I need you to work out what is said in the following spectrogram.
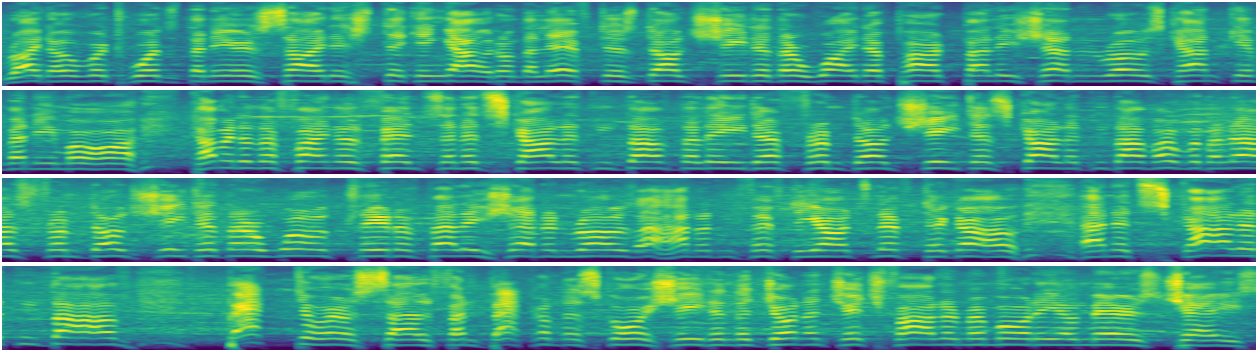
right over towards the near side is sticking out. On the left is Dolce. They're wide apart. Ballyshannon Rose can't give any more. Coming to the final fence, and it's Scarlet and Dove, the leader from Dolce to Scarlet and Dove over the last from Dolce They're wall clear of Ballyshannon Rose. 150 yards left to go, and it's Scarlet and Dove back to herself and back on the score sheet in the John and Chich Fowler Memorial Mares Chase.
